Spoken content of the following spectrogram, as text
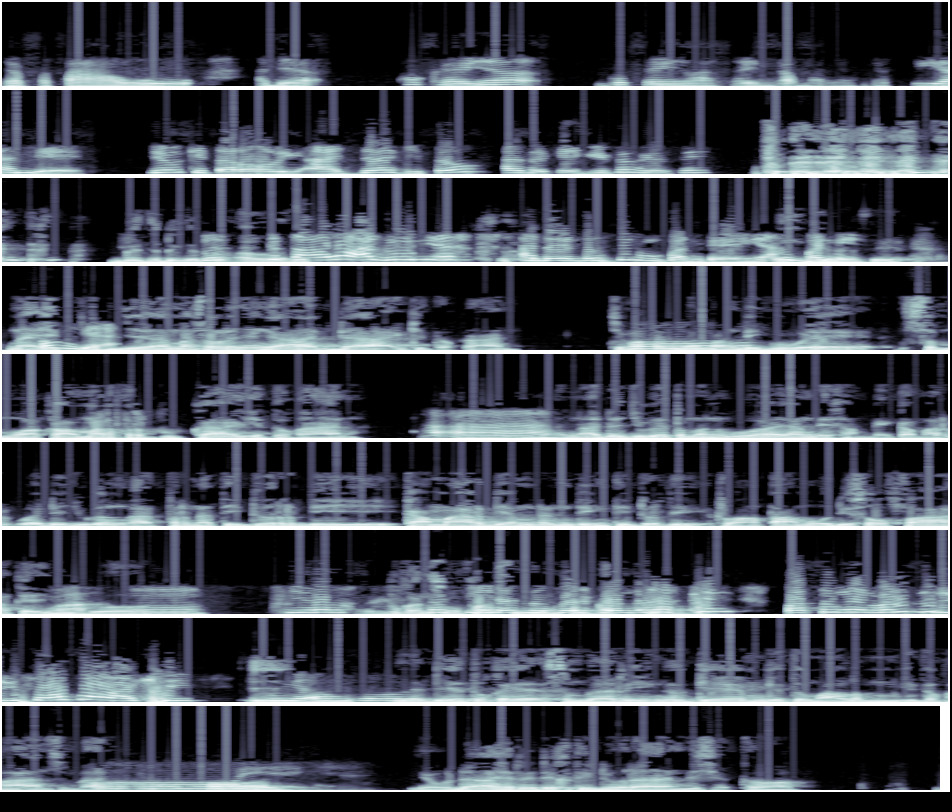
Siapa tahu ada kok kayaknya gue pengen ngerasain kamarnya Septian deh. Yuk kita rolling aja gitu. Ada kayak gitu gak sih? gue jadi ketawa. ketawa aduhnya. Ada yang tersimpan kayaknya. Apa Enggak nih? sih. Nah Oh, itu enggak? dia, masalahnya nggak ada gitu kan. Cuma kan Oh. memang di gue semua kamar terbuka gitu kan. Ah, Dan ada juga teman gue yang di samping kamar gue dia juga nggak pernah tidur di kamar, dia mending tidur di ruang tamu di sofa kayak Wah. gitu. hmm. Ya, Bukan sofa sih. lu yang berkontrakan patungan baru tuh di sofa lagi. Iya, Ya ampun. ya dia tuh kayak sembari ngegame gitu malam gitu kan, sembari Oh Oh. iya iya. ya udah akhirnya dia ketiduran di situ.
